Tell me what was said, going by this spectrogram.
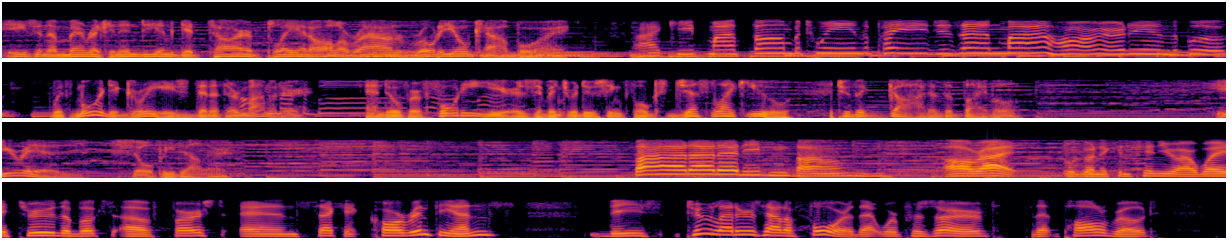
He's an American Indian guitar playing all around rodeo cowboy. I keep my thumb between the pages and my heart in the book. With more degrees than a thermometer and over 40 years of introducing folks just like you to the God of the Bible. Here is Soapy Dollar. ba da da dee bum All right, we're going to continue our way through the books of First and Second Corinthians. These two letters out of four that were preserved that Paul wrote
